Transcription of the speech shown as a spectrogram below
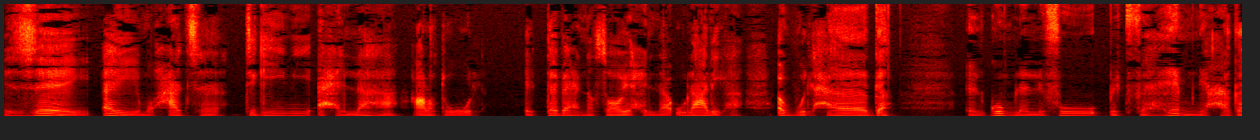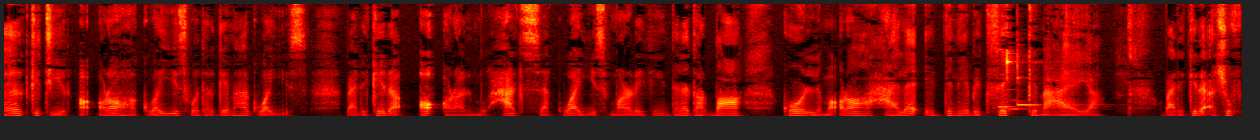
إزاي أي محادثة تجيني أحلها على طول؟ اتبع النصايح اللي أقول عليها. أول حاجة الجملة اللي فوق بتفهمني حاجات كتير. أقراها كويس وأترجمها كويس. بعد كده أقرأ المحادثة كويس مرتين تلاتة أربعة. كل ما أقراها هلاقي الدنيا بتفك معايا. وبعد كده أشوف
